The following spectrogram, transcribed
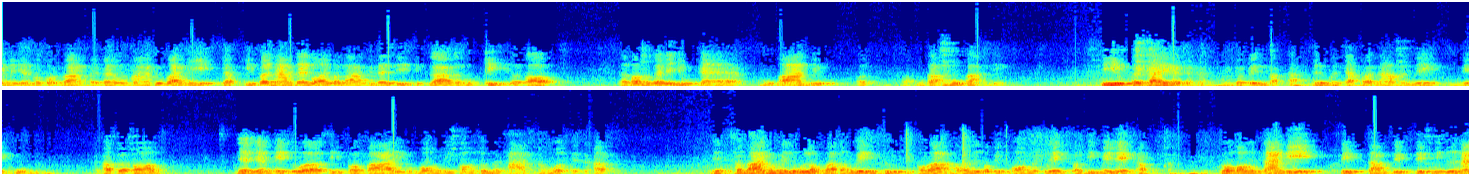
เหมือนกันปรากฏว่าไปไปมาทุกวันนี้จากคิดว่าน้ำได้ร้อยกว่าล้านก็ได้สี่สิบล้านก็ทุกปีแล้วก็ แล้วก็มันก็จะอยู่แค่หมู่บ้านอยู่สองสามหมู่บ้านเองที่อยู่ใกล้ๆกันนะครับมันก็เป็นหลักฐานเชิงมาจากว่าน้ำมันไม่ไม่คุ้มนะครับ แล้วก็ เนี่ยอย่างไอตัวสีฟ้าที่ผมมองเป็นคลองชลประทานทั้งหมดเนี่ยนะครับเนี่ยชาวบ้านก็ไม่รู้หรอกว่าต้องเวนคืนเพราะว่าเขาก็นึกว่าเป็นคลองเล็กๆความจริงไม่เล็กครับ ตัวคลองชลประทานนี่สิบสามสิบสิบนี่คือห้า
